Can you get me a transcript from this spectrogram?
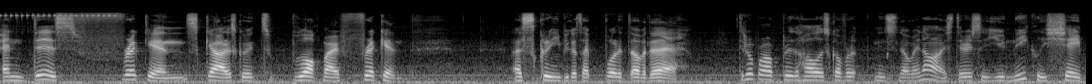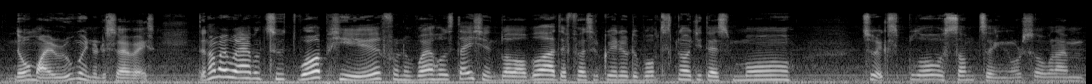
And this freaking scout is going to block my freaking uh, screen because I put it over there. The of Brittle Hollow is covered in snow and ice. There is a uniquely shaped Nomai ruin on the surface. The Nomai were able to warp here from the White Hole Station, blah blah blah. The first creator of the warp technology, there's more to explore something, or so what I'm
